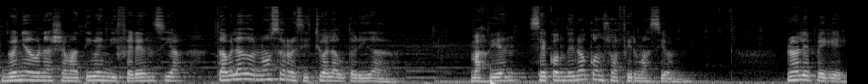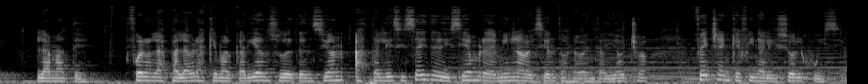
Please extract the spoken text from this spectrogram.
Dueño de una llamativa indiferencia, Tablado no se resistió a la autoridad. Más bien, se condenó con su afirmación. No le pegué, la maté. Fueron las palabras que marcarían su detención hasta el 16 de diciembre de 1998, fecha en que finalizó el juicio.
